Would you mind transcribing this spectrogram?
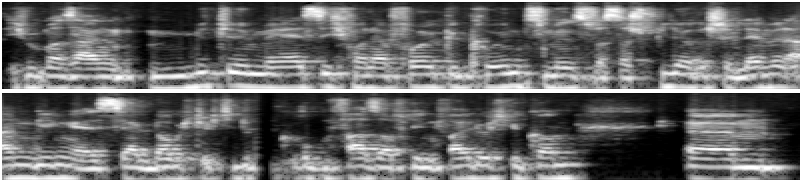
ich würde mal sagen, mittelmäßig von Erfolg gekrönt, zumindest was das spielerische Level anging. Er ist ja, glaube ich, durch die Gruppenphase auf jeden Fall durchgekommen. Ähm,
